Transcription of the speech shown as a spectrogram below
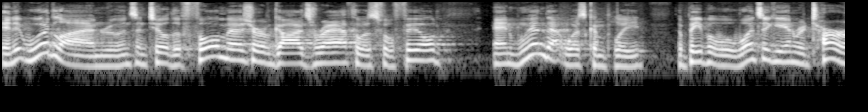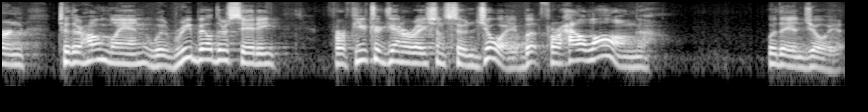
and it would lie in ruins until the full measure of God's wrath was fulfilled. And when that was complete, the people will once again return to their homeland, would rebuild their city for future generations to enjoy. But for how long would they enjoy it?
